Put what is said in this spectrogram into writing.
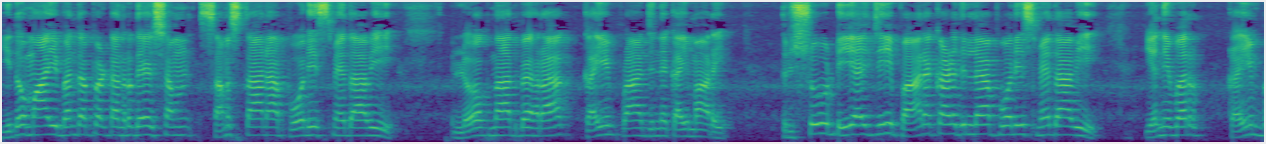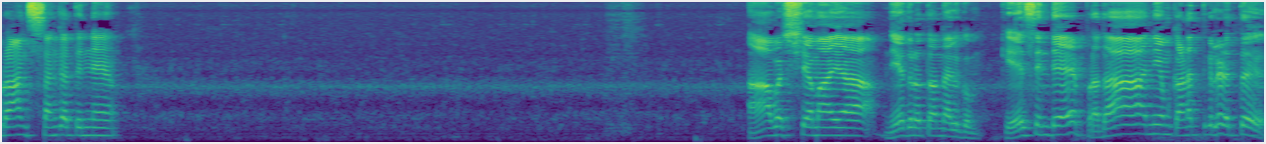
ഇതുമായി ബന്ധപ്പെട്ട നിർദ്ദേശം സംസ്ഥാന പോലീസ് മേധാവി ലോക്നാഥ് ബെഹ്റ ക്രൈംബ്രാഞ്ചിന് കൈമാറി. Thrissur D I G Palakkad ജില്ലാ പോലീസ് മേധാവി എന്നിവർ ക്രൈംബ്രാഞ്ച് സംഘത്തിന് ആവശ്യമായ നേതൃത്വം നൽകും. കേസിന്റെ പ്രാധാന്യം കണക്കിലെടുത്ത്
